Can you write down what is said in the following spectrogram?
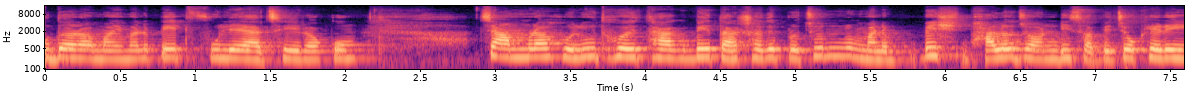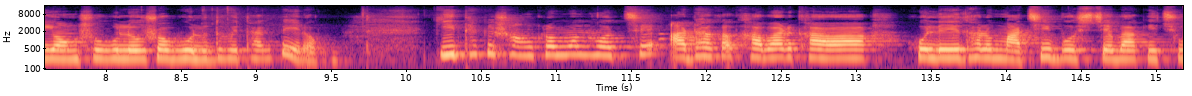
উদরাময় মানে পেট ফুলে আছে এরকম, চামড়া হলুদ হয়ে থাকবে, তার সাথে প্রচণ্ড মানে বেশ ভালো জন্ডিস হবে, চোখের এই অংশগুলো সব হলুদ হয়ে থাকবে, এরকম। কী থেকে সংক্রমণ হচ্ছে? আঢাকা খাবার খাওয়া হলে ধরো মাছি বসছে বা কিছু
